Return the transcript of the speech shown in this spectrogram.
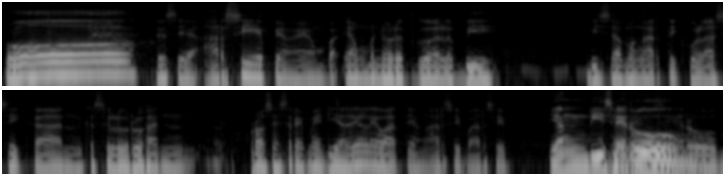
Oh. Terus ya arsip yang yang yang menurut gue lebih bisa mengartikulasikan keseluruhan proses remedialnya lewat yang arsip-arsip. Yang di serum. Serum.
